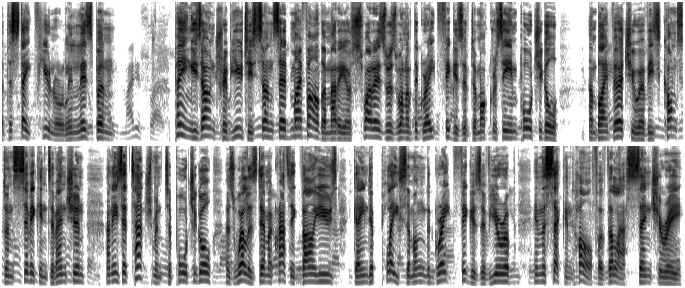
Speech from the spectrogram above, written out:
at the state funeral in Lisbon. Paying his own tribute, his son said, My father, Mario Soares, was one of the great figures of democracy in Portugal. And by virtue of his constant civic intervention and his attachment to Portugal, as well as democratic values, gained a place among the great figures of Europe in the second half of the last century.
